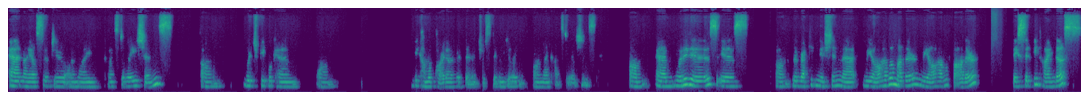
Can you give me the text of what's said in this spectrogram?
And I also do online constellations, um, which people can um, become a part of if they're interested in doing online constellations. Um, and what it is, is um, the recognition that we all have a mother, we all have a father. They sit behind us.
